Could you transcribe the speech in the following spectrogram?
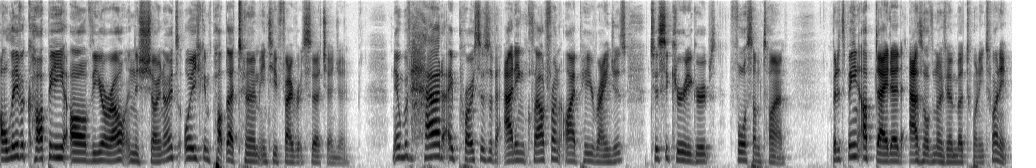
I'll leave a copy of the URL in the show notes, or you can pop that term into your favorite search engine. Now, we've had a process of adding CloudFront IP ranges to security groups for some time, but it's been updated as of November 2020.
